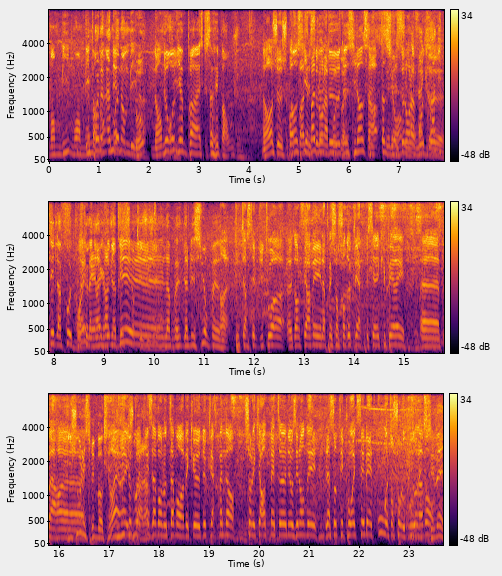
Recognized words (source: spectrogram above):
Mambi, Mwambi, pardon, Un bon ambi. Beau, non, ne revient pas, est-ce que ça fait pas rouge? Non, je, je pense Non, pas. C'est pas selon de- la de- faute. ouais. attention, c'est selon la la faute. euh, gravité de la faute, parce Ouais, que la mais gravité de la blessure qui est jugée. euh, la, la blessure peut. Ouais, Peter Steph du toit dans le fermé, la pression sur De Klerk qui s'est récupérée euh, par. euh, Il joue les Springboks, Ouais, il il joue pas, avec là. les avants notamment avec euh, De Klerk maintenant sur les 40 mètres euh, néo-zélandais. La sautée pour Edsebet. Ouh, attention le coup Oh, en avant Etzebet.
